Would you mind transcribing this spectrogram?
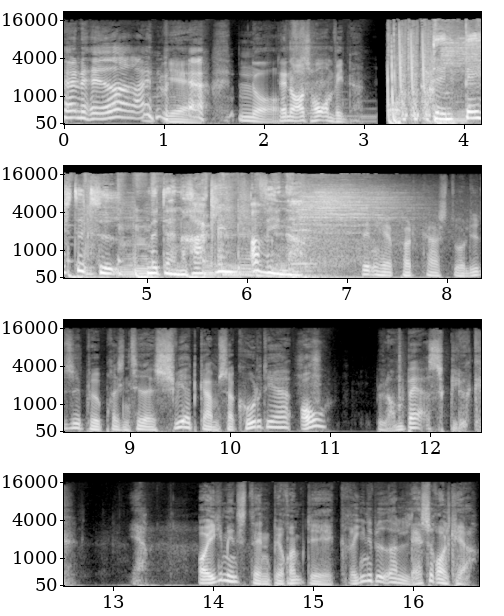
han hader regnvejr. Yeah. Nå. Den er også hård om vinteren. Den bedste tid med Dan Raklin og venner. Den her podcast, du har lyttet til, blev præsenteret af Svirtgam Sakurdia og Blombergs Gløk. Ja. Og ikke mindst den berømte grinebider Lasse Rolkær.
